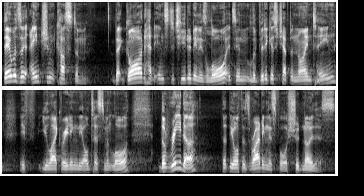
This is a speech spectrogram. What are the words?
there was an ancient custom that God had instituted in his law. It's in Leviticus chapter 19, if you like reading the Old Testament law. The reader that the author's writing this for should know this.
